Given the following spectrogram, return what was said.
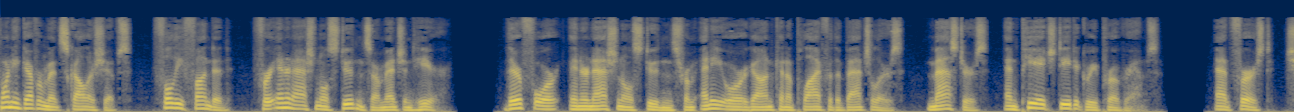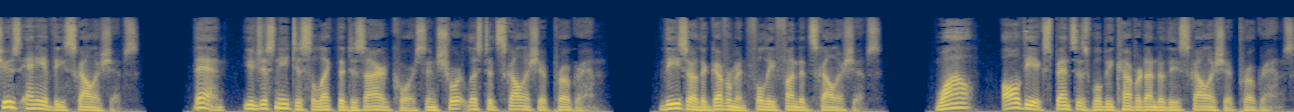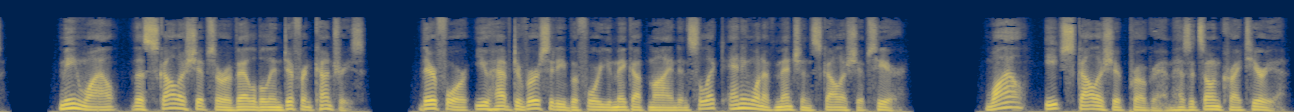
20 government scholarships, fully funded, for international students are mentioned here. Therefore, international students from any Oregon can apply for the bachelor's, master's, and PhD degree programs. At first, choose any of these scholarships. Then, you just need to select the desired course in shortlisted scholarship program. These are the government fully funded scholarships. While, all the expenses will be covered under these scholarship programs. Meanwhile, the scholarships are available in different countries. Therefore, you have diversity before you make up mind and select any one of mentioned scholarships here. While, each scholarship program has its own criteria.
